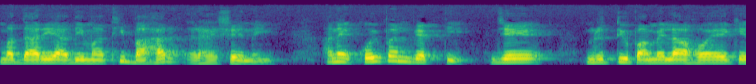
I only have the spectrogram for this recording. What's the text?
મતદાર યાદીમાંથી બહાર રહેશે નહીં. અને કોઈ પણ વ્યક્તિ જે મૃત્યુ પામેલા હોય કે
